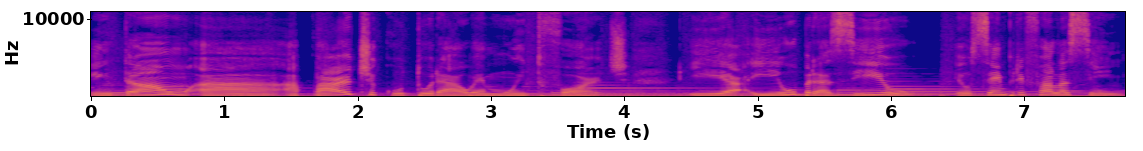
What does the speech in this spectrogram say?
Então, a, a parte cultural é muito forte. E, a- e o Brasil, eu sempre falo assim,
